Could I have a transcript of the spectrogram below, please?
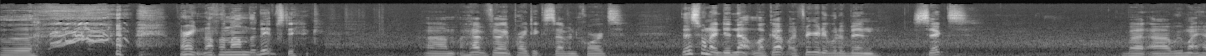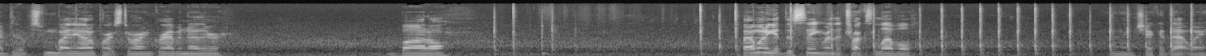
Uh, ain't nothing on the dipstick. Um, I have a feeling it probably takes seven quarts. This one I did not look up. I figured it would have been six. but uh, we might have to swing by the auto parts store and grab another bottle. But I want to get this thing where the truck's level and then check it that way.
